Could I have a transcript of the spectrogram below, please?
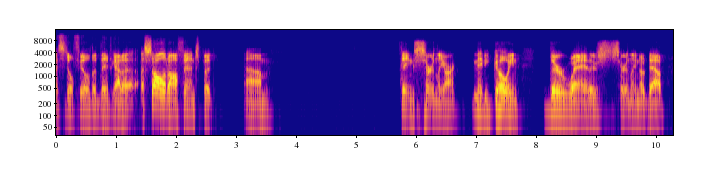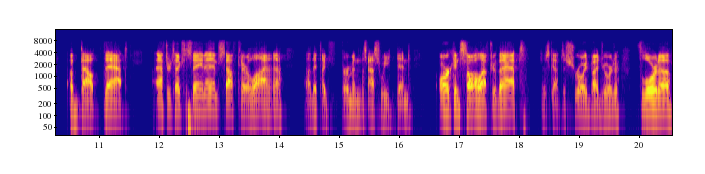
I still feel that they've got a, a solid offense, but um, things certainly aren't maybe going their way. There's certainly no doubt about that. After Texas A&M, South Carolina, uh, they played Furman this past weekend. Arkansas after that just got destroyed by Georgia. Florida,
